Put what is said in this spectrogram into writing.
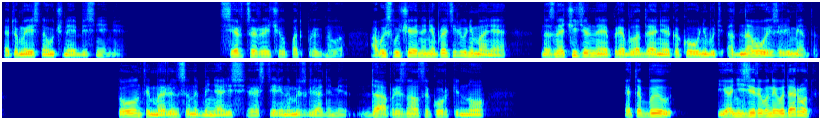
Этому есть научное объяснение. Сердце Рэчел подпрыгнуло. А вы случайно не обратили внимания на значительное преобладание какого-нибудь одного из элементов? Толланд и Мерлинсон обменялись растерянными взглядами. «Да», — признался Коркин, — «но...» «Это был ионизированный водород»,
